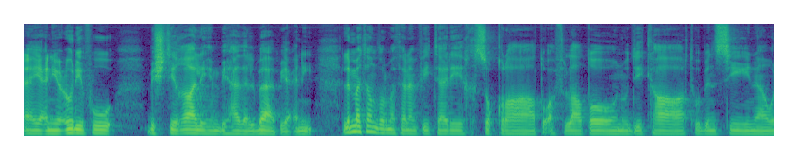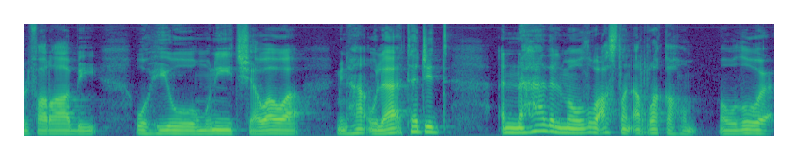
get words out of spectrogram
يعني عرفوا باشتغالهم بهذا الباب. يعني لما تنظر مثلا في تاريخ سقراط وأفلاطون وديكارت وابن سينا والفارابي وهيوم ونيتشه و من هؤلاء تجد أن هذا الموضوع أصلا أرقهم. موضوع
